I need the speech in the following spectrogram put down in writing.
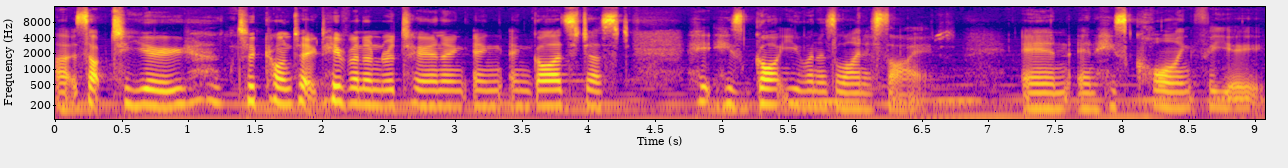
Uh, it's up to you to contact heaven in return, and, and, and God's just, he, He's got you in His line of sight, and, and He's calling for you.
